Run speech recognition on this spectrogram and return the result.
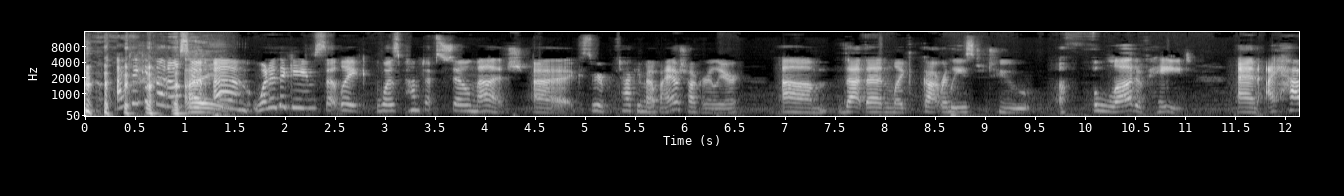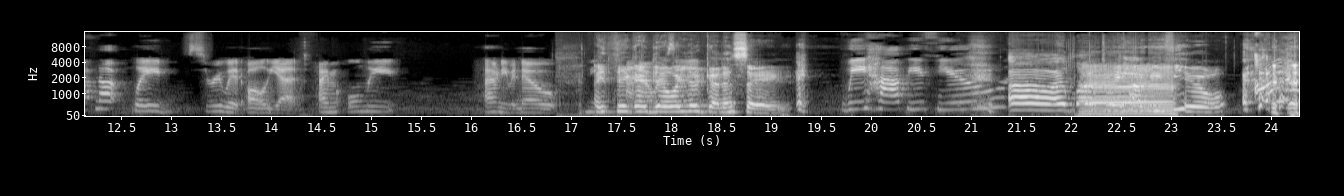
I think that also. I- um, one of the games that like was pumped up so much because we were talking about Bioshock earlier. Um, that then like got released to a flood of hate, and I have not played through it all yet. I'm only. I don't even know. I think I know hours what you're gonna say. We happy few. Oh, I loved We Uh, Happy Few. I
